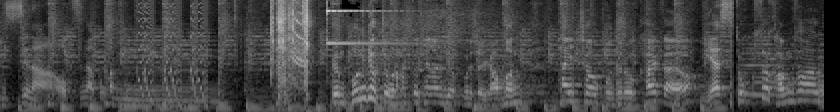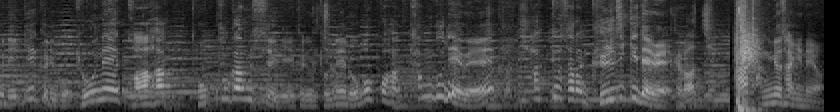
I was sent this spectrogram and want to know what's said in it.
있으나 없으나 똑같은. 음... 그럼 본격적으로 학교 생활 기록부를 저희가 한번 파헤쳐 보도록 할까요? yes. 독서 감상화 그리기 그리고 교내 과학 독후감 쓰기 그리고 그쵸. 교내 로봇 과학 탐구 대회 그렇지. 학교 사랑 글짓기 대회 그렇지. 다 장려상이네요.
